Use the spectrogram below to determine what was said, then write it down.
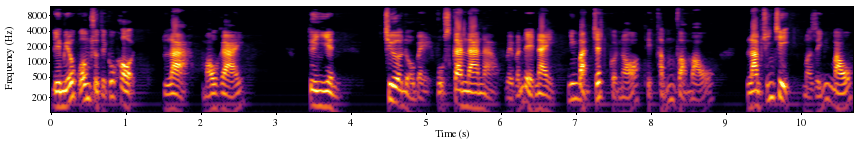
Điểm yếu của ông Chủ tịch Quốc hội là máu gái. Tuy nhiên, chưa đổ bể vụ scandal nào về vấn đề này nhưng bản chất của nó thì thấm vào máu. Làm chính trị mà dính máu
